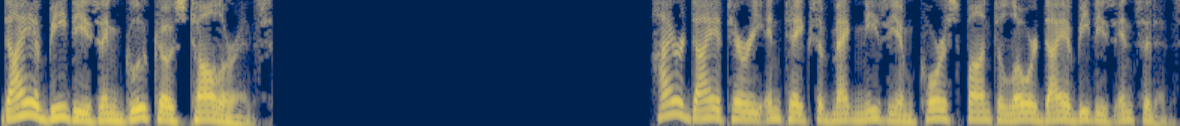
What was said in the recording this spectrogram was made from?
Diabetes and glucose tolerance Higher dietary intakes of magnesium correspond to lower diabetes incidence.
